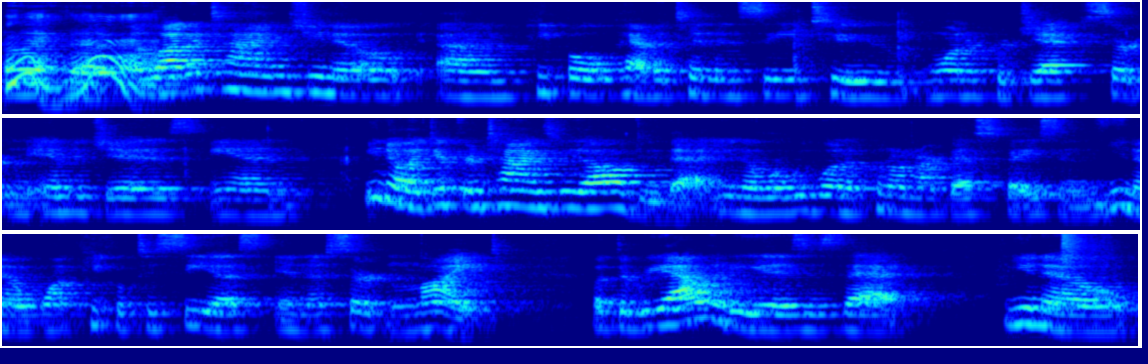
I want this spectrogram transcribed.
I like that. Mhm. A lot of times, you know, um, people have a tendency to want to project certain images, and you know, at different times we all do that. You know, where we want to put on our best face and you know want people to see us in a certain light. But the reality is, is that you know,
